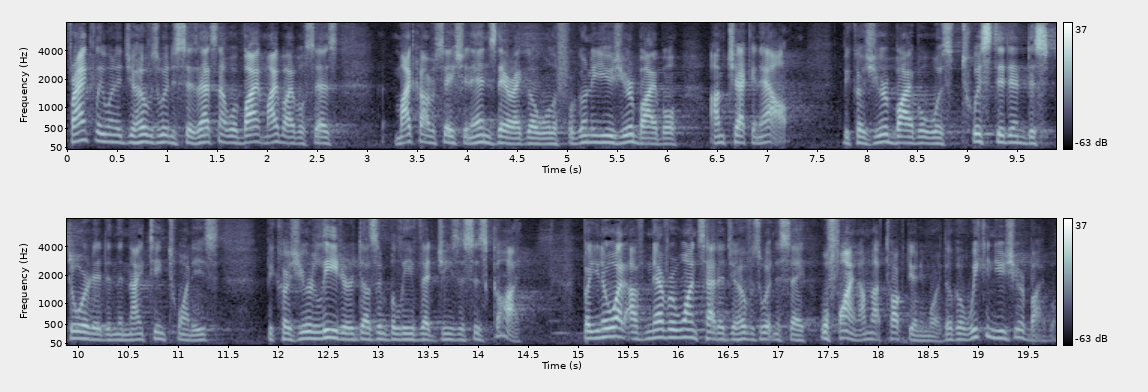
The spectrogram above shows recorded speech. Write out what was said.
frankly, when a Jehovah's Witness says that's not what my Bible says, my conversation ends there. I go, well, if we're going to use your Bible, I'm checking out because your Bible was twisted and distorted in the 1920s because your leader doesn't believe that Jesus is God. But you know what? I've never once had a Jehovah's Witness say, well, fine, I'm not talking to you anymore. They'll go, we can use your Bible.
